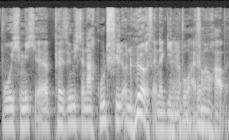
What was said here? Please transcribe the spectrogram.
wo ich mich äh, persönlich danach gut fühle und ein höheres Energieniveau ja, einfach genau. auch habe.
